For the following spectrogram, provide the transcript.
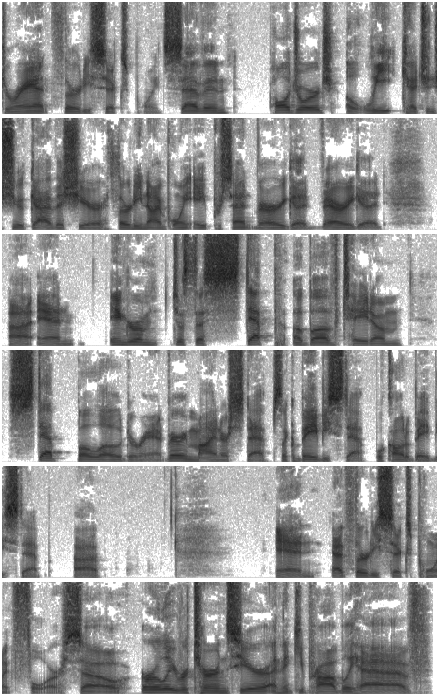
Durant thirty six point seven. Paul George, elite catch and shoot guy this year, 39.8%. Very good. Very good. Uh, and Ingram, just a step above Tatum, step below Durant. Very minor steps, like a baby step. We'll call it a baby step. Uh, and at 36.4. So early returns here. I think you probably have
